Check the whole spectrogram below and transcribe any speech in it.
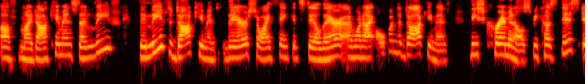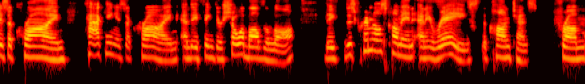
of my documents. They leave they leave the document there, so I think it's still there. And when I open the document, these criminals, because this is a crime, hacking is a crime, and they think they're so above the law. They these criminals come in and erase the contents from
